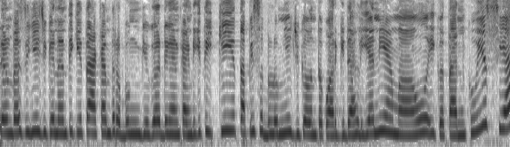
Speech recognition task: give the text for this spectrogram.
dan pastinya juga nanti kita akan terhubung juga dengan Kang Diki Tiki tapi sebelumnya juga untuk wargi Dahlia nih yang mau ikutan kuis ya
